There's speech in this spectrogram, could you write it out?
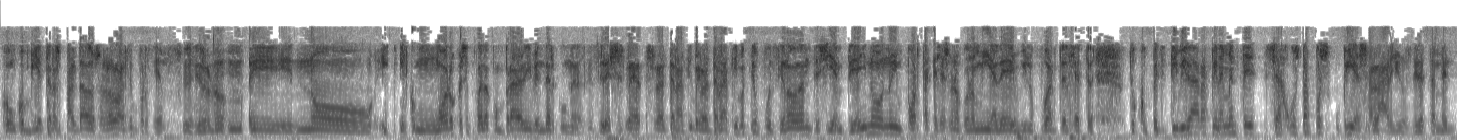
con, con billetes respaldados al oro al 100%. Es decir, no, eh, no- y, y con oro que se pueda comprar y vender con él. Es decir, esa es la, es alternativa, la alternativa que funcionó durante siempre. Ahí no, no importa que seas una economía débil o fuerte, etcétera. Tu competitividad rápidamente se ajusta pues vía salarios directamente.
